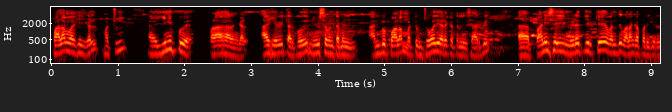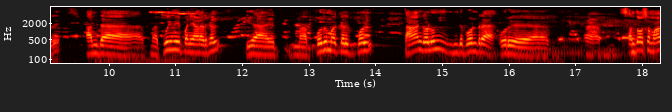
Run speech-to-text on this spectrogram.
பழ வகைகள் மற்றும் இனிப்பு பலகாரங்கள் ஆகியவை தற்போது நியூஸ் செவன் தமிழ் அன்பு பாலம் மற்றும் ஜோதி அறக்கட்டளை சார்பில் பணி செய்யும் இடத்திற்கே வந்து வழங்கப்படுகிறது. அந்த தூய்மை பணியாளர்கள் பொதுமக்களுக்கு போல் தாங்களும் இந்த போன்ற ஒரு சந்தோஷமான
